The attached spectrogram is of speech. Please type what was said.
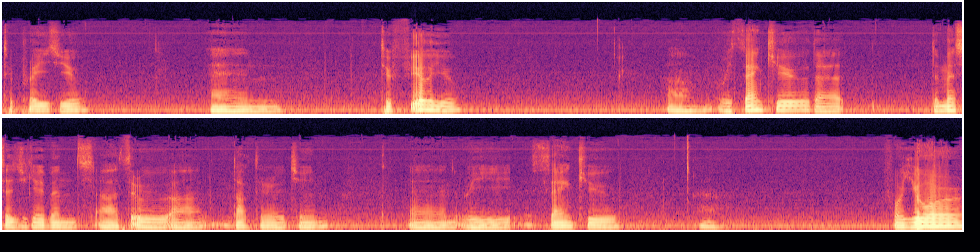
to praise you, and to feel you. Um, we thank you that the message given uh, through uh, Dr. Jean and we thank you uh, for your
